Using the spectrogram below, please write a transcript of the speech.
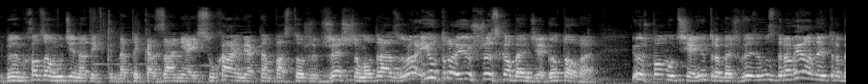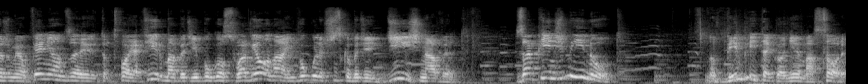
I potem chodzą ludzie na, tych, na te kazania i słuchają, jak tam pastorzy wrzeszczą od razu, a jutro już wszystko będzie gotowe już pomóc się, jutro będziesz uzdrowiony, jutro będziesz miał pieniądze, jutro twoja firma będzie błogosławiona i w ogóle wszystko będzie dziś nawet. Za 5 minut. No w Biblii tego nie ma, sorry.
